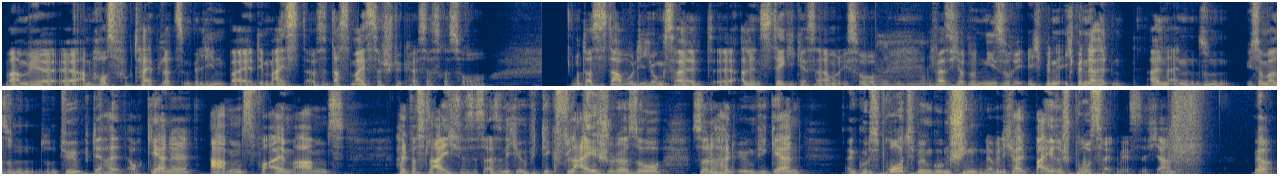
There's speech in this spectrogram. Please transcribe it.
waren wir äh, am Hausvogteiplatz in Berlin bei dem Meister, also das Meisterstück heißt das Restaurant. Und das ist da, wo die Jungs halt äh, alle ein Steak gegessen haben und ich so, ich weiß, ich habe noch nie so, ich bin, ich bin da halt ein, ein, ein so ein, ich sag mal, so ein, so ein Typ, der halt auch gerne abends, vor allem abends, halt was Leichtes ist. Also nicht irgendwie dick Fleisch oder so, sondern halt irgendwie gern ein gutes Brot mit einem guten Schinken. Da bin ich halt bayerisch brotzeitmäßig, ja. Ja.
